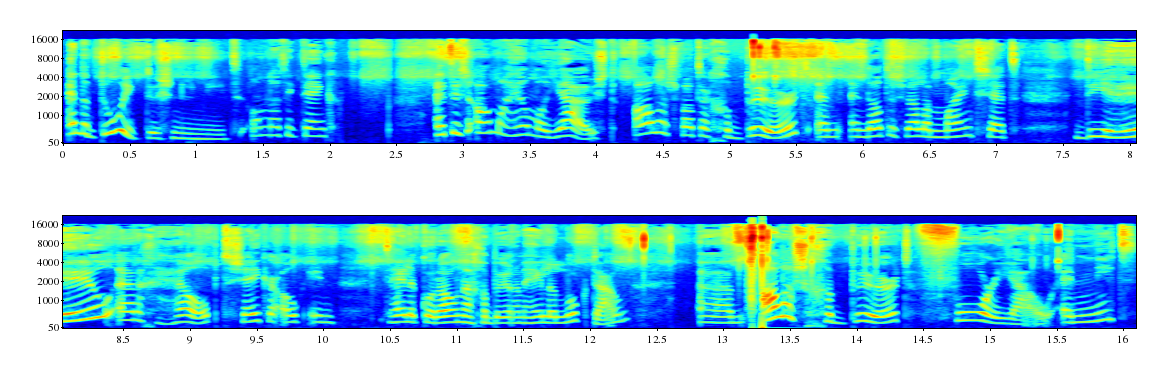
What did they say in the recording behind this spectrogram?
En dat doe ik dus nu niet, omdat ik denk, het is allemaal helemaal juist. Alles wat er gebeurt, en, en dat is wel een mindset die heel erg helpt, zeker ook in het hele corona gebeuren, een hele lockdown. Um, alles gebeurt voor jou en niet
